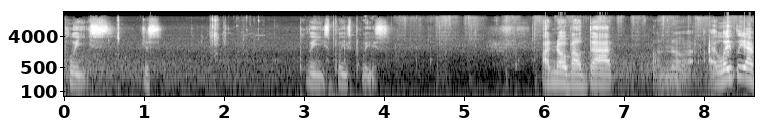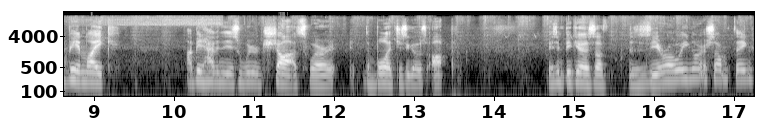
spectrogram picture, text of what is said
Please, just please, please, please. I know about that. I know. I, lately I've been like, I've been having these weird shots where the bullet just goes up. Is it because of zeroing or something?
